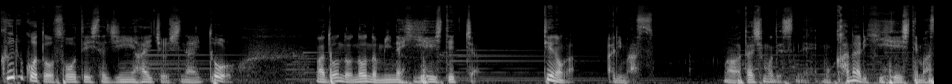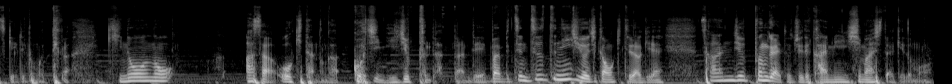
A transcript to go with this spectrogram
来ることを想定した人員配置をしないと、まあ、どんどんどんどんみんな疲弊してっちゃうっていうのがあります。まあ、私もですねもうかなり疲弊してますけれどもっていうか昨日の朝起きたのが5時20分だったんで、まあ、別にずっと24時間起きてたわけじゃない。30分ぐらい途中で仮眠しましたけども、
